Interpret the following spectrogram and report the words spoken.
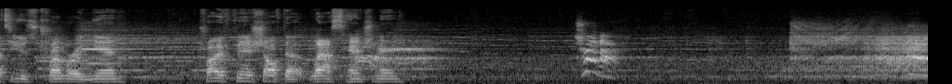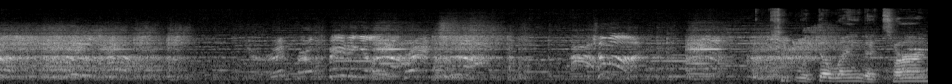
About to use Tremor again. Try to finish off that last henchman. Tremor! You're in for a beating, you little brats! Come on! Keep with delaying the turn.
